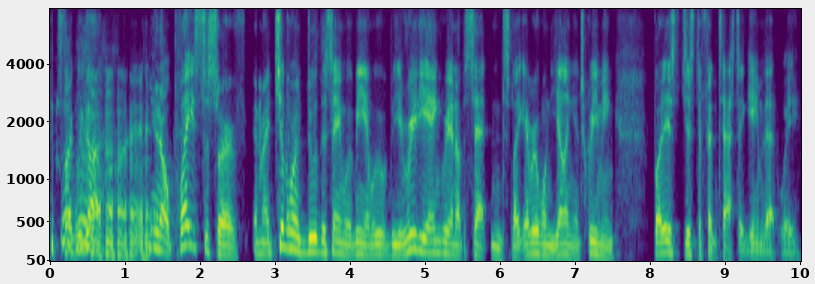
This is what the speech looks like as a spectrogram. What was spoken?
It's like we got you know plates to serve. And my children would do the same with me and we would be really angry and upset and it's like everyone yelling and screaming. But it's just a fantastic game that way.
